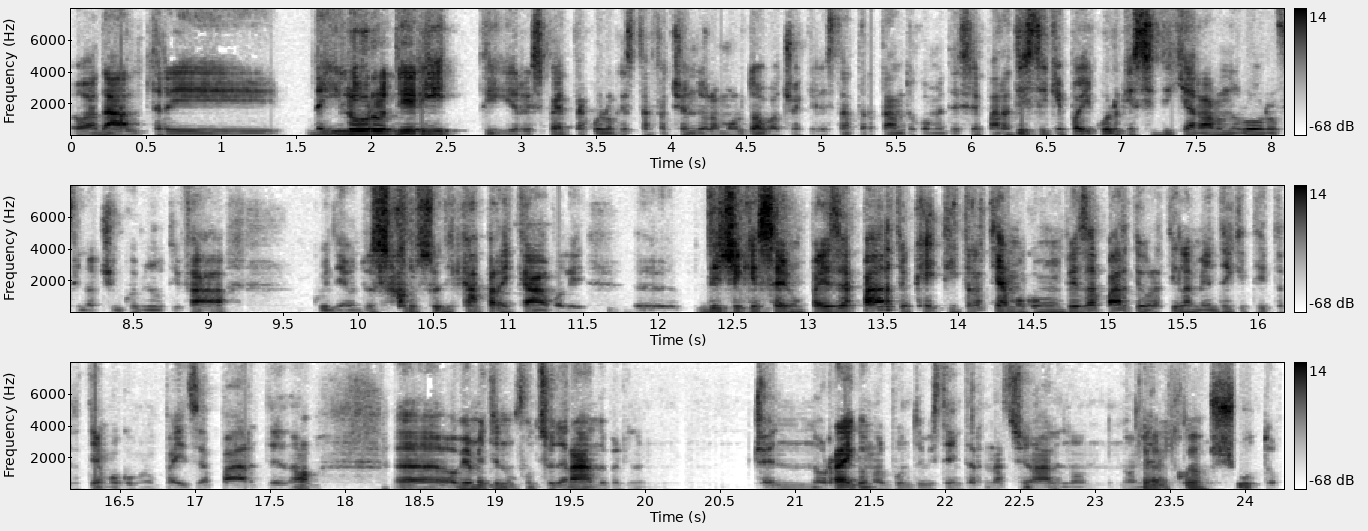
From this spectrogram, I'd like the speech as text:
o ad altri dei loro diritti rispetto a quello che sta facendo la Moldova, cioè che li sta trattando come dei separatisti, che poi è quello che si dichiaravano loro fino a cinque minuti fa, quindi è un discorso di capra e cavoli. Eh, dici che sei un paese a parte, ok, ti trattiamo come un paese a parte, ora ti lamenti che ti trattiamo come un paese a parte, no? Eh, ovviamente non funzioneranno perché cioè, non reggono dal punto di vista internazionale, non, non certo. è riconosciuto.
